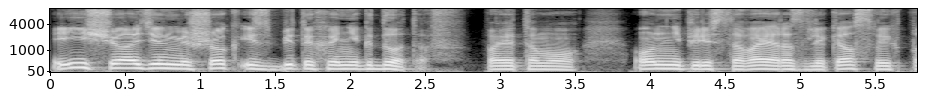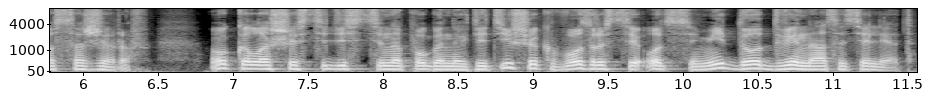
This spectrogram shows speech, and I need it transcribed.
и еще один мешок избитых анекдотов, поэтому он не переставая развлекал своих пассажиров. Около 60 напуганных детишек в возрасте от 7 до 12 лет.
